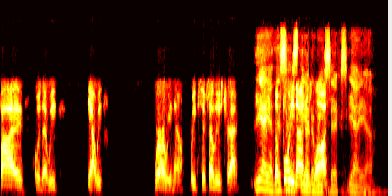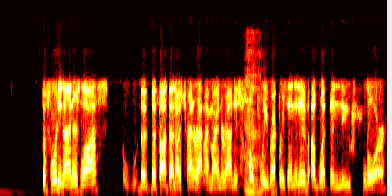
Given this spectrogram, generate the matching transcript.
five, what was that week? Yeah, week. Where are we now? Week six. I lose track. Yeah, yeah. The 49ers the lost. Six. Yeah, yeah. The 49ers loss. The the thought that I was trying to wrap my mind around is uh-huh. hopefully uh, representative of what the new floor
